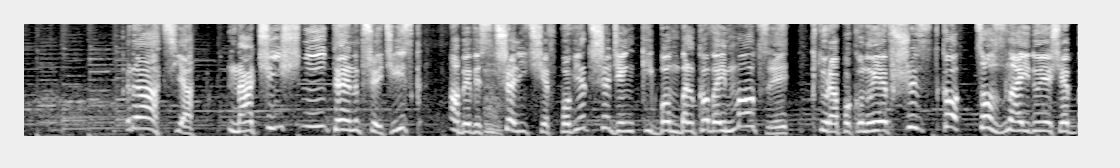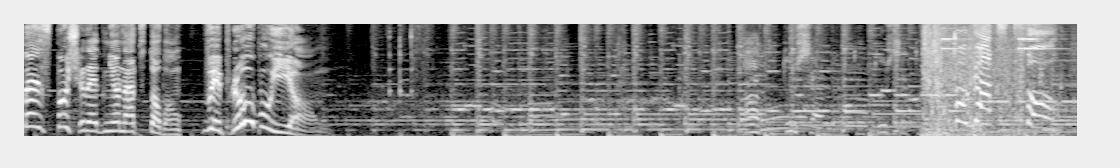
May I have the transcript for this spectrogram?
Racja. Naciśnij ten przycisk, aby wystrzelić się w powietrze dzięki bąbelkowej mocy, która pokonuje wszystko, co znajduje się bezpośrednio nad tobą. Wypróbuj ją! A, to tu są, to tu są, to... Bogactwo!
